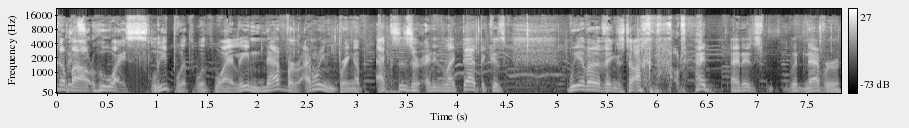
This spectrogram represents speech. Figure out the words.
humping about who I sleep with with Wileen. Never. I don't even bring up exes or anything like that because we have other things to talk about. I I just would never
